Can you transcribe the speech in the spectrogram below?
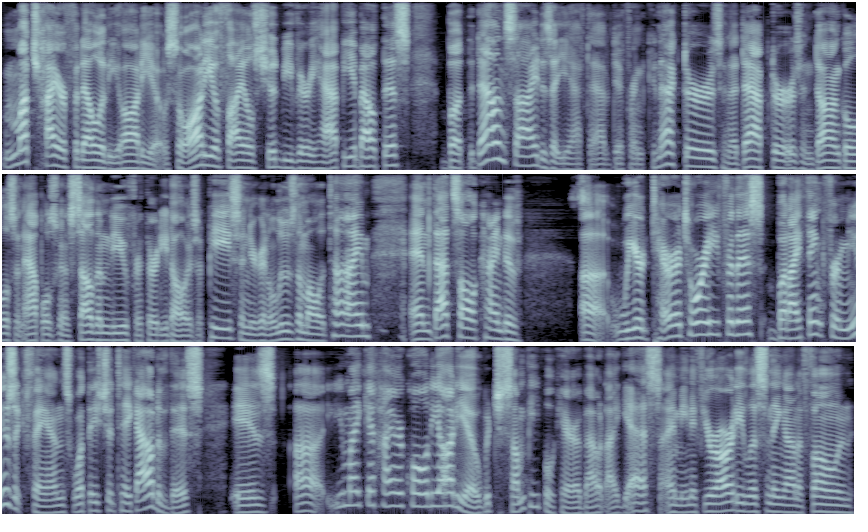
much higher fidelity audio. So audiophiles should be very happy about this, but the downside is that you have to have different connectors and adapters and dongles and Apple's going to sell them to you for $30 a piece and you're going to lose them all the time, and that's all kind of uh, weird territory for this, but I think for music fans, what they should take out of this is uh, you might get higher quality audio, which some people care about, I guess. I mean, if you're already listening on a phone,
